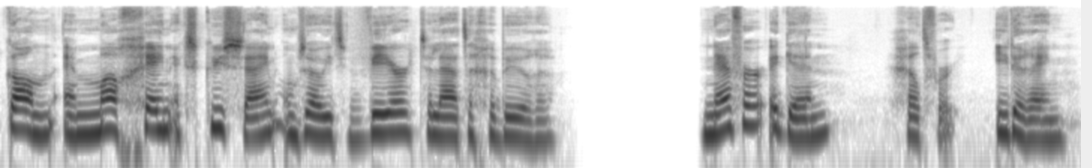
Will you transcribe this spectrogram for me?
kan en mag geen excuus zijn om zoiets weer te laten gebeuren. Never again geldt voor iedereen.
